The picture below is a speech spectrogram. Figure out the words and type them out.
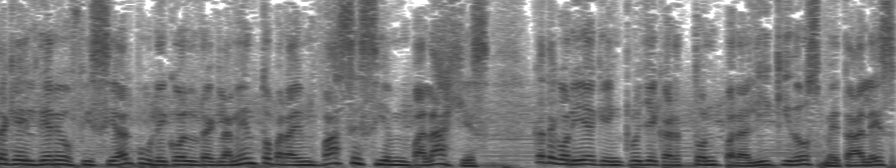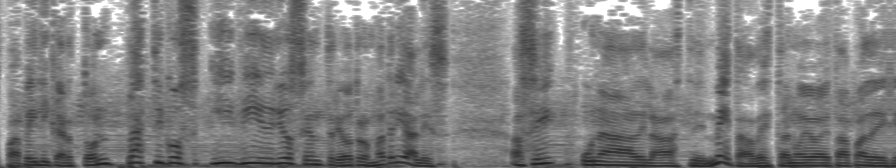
ya que el diario oficial publicó el reglamento para envases y embalajes, categoría que incluye cartón para líquidos, metales, papel y cartón, plásticos y vidrios, entre otros materiales. Así, una de las metas de esta nueva etapa de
